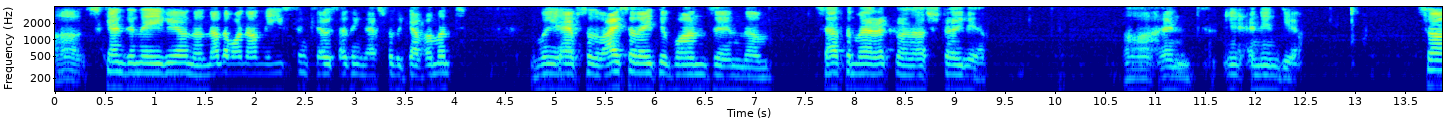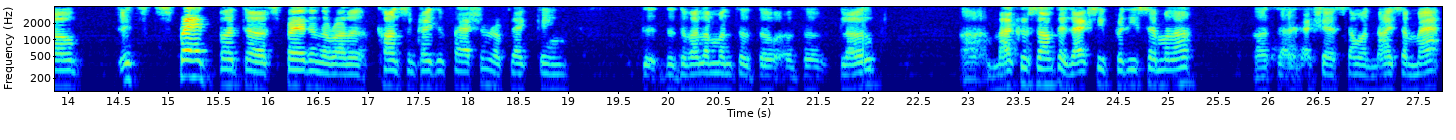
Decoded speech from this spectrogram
uh, Scandinavia, and another one on the eastern coast. I think that's for the government. We have sort of isolated ones in um, South America and Australia uh, and, and India. So it's spread, but uh, spread in a rather concentrated fashion, reflecting the, the development of the, of the globe. Uh, Microsoft is actually pretty similar. Uh, it's actually a somewhat nicer map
